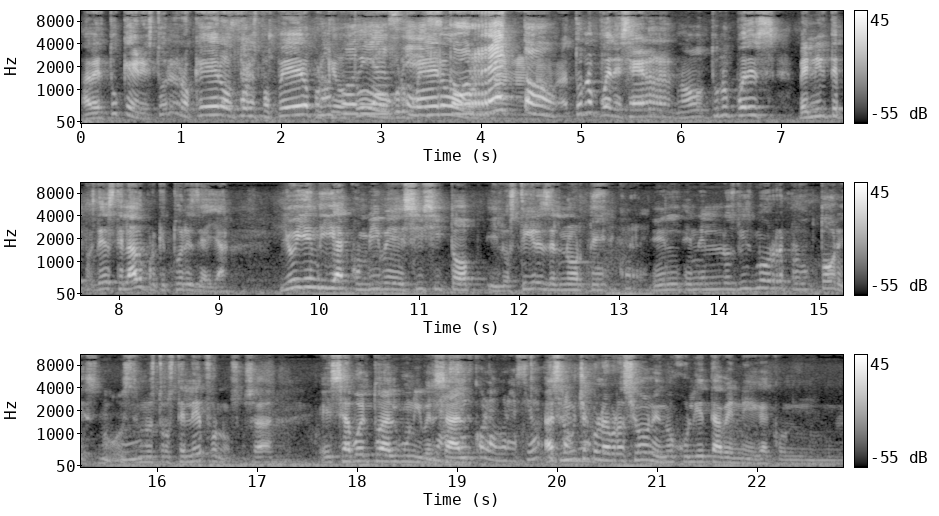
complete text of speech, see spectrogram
A ver, ¿tú qué eres? ¿Tú eres rockero? ¿Tú eres popero? Porque, No o tú es grupero. correcto. No, no, no, Tú no puedes ser, ¿no? Tú no puedes venirte de este lado porque tú eres de allá. Y hoy en día convive CC Top y los Tigres del Norte Correcto. en, en el- los mismos reproductores. Este, nuestros teléfonos, o sea, eh, se ha vuelto algo Y universal. hacen colaboración. Hacen muchas colaboraciones, ¿no? Julieta Venega con,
